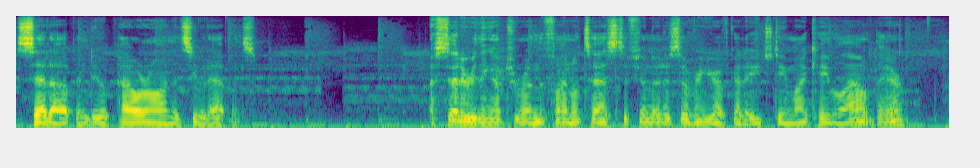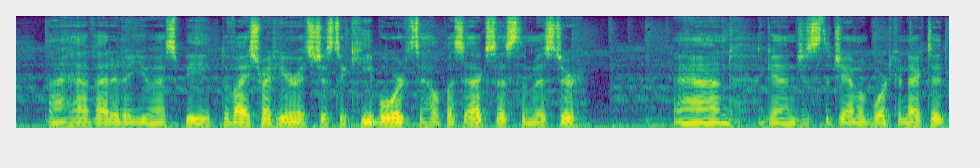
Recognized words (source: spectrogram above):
set up and do a power on and see what happens. I've set everything up to run the final test. If you'll notice over here I've got a HDMI cable out there. I have added a USB device right here. It's just a keyboard to help us access the MiSTer. And again, just the JAMMA board connected.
